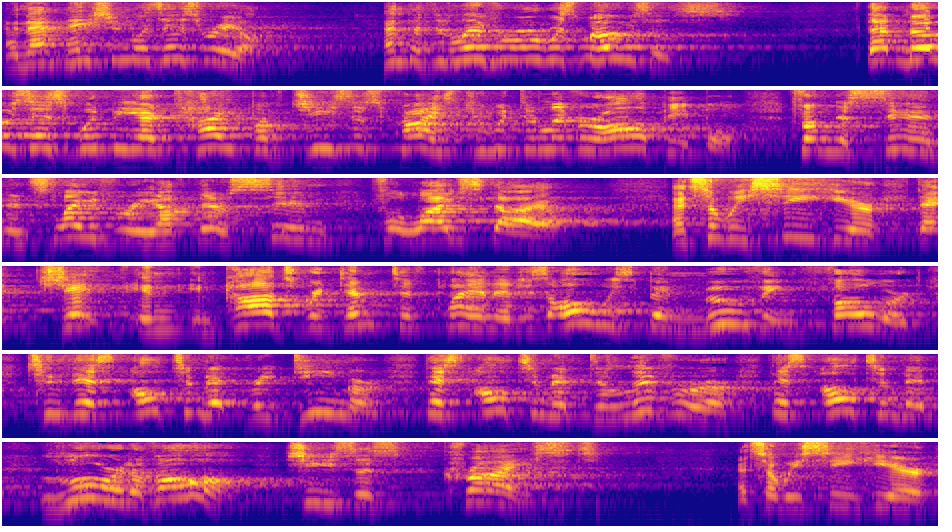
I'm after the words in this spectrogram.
And that nation was Israel. And the deliverer was Moses. That Moses would be a type of Jesus Christ who would deliver all people from the sin and slavery of their sinful lifestyle. And so we see here that in, in, God's redemptive plan, it has always been moving forward to this ultimate Redeemer, this ultimate Deliverer, this ultimate Lord of all, Jesus Christ. And so we see here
